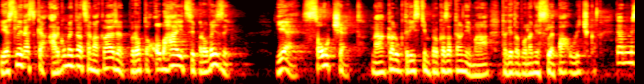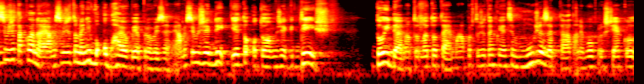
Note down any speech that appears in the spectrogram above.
jestli dneska argumentace makléře pro to obhájit si provizi je součet nákladů, který s tím prokazatelně má, tak je to podle mě slepá ulička. To myslím, že takhle ne. Já myslím, že to není v obhajobě provize. Já myslím, že kdy, je to o tom, že když dojde na tohleto téma, protože ten klient se může zeptat, anebo prostě jako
